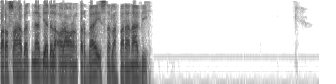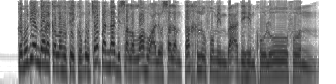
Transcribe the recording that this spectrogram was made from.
Para sahabat Nabi adalah orang-orang terbaik setelah para nabi. Kemudian barakallahu fikum ucapan Nabi sallallahu alaihi wasallam takhlufu min ba'dihim khulufun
